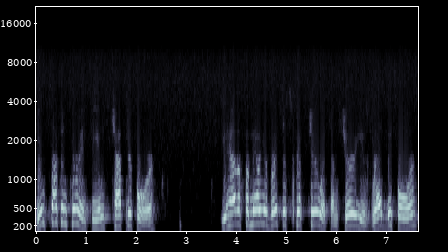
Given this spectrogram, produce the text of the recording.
In 2 Corinthians chapter 4, you have a familiar verse of scripture which I'm sure you've read before,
